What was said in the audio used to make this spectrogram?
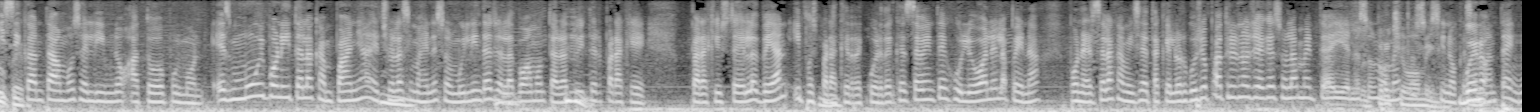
Y si cantamos el himno a todo pulmón. Es muy bonita la campaña, de hecho las imágenes son muy lindas, ya las voy a montar a Twitter para que para que ustedes las vean y pues para que recuerden que este 20 de julio vale la pena ponerse la camiseta, que el orgullo patrio no llegue solamente ahí en esos momentos, domingo. sino que Bueno, se mantenga.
